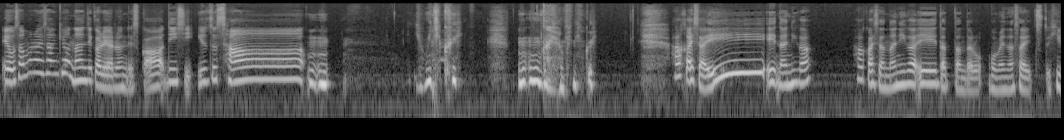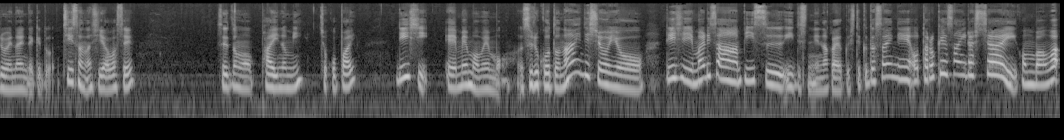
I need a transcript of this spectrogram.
え、お侍さん、今日何時からやるんですか ?D 氏、ゆずさん、うんうん。読みにくい。うんうんが読みにくい。ハーカイさん、えー、え、何が？ハーカイさん、何がえーだったんだろう？ごめんなさい。ちょっと拾えないんだけど。小さな幸せ？それとも、パイのみチョコパイ ?D 氏、えー、メモメモすることないでしょうよ。DC、マリさん、ピース、いいですね。仲良くしてくださいね。お、タロケイさんいらっしゃい。こんばんは。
